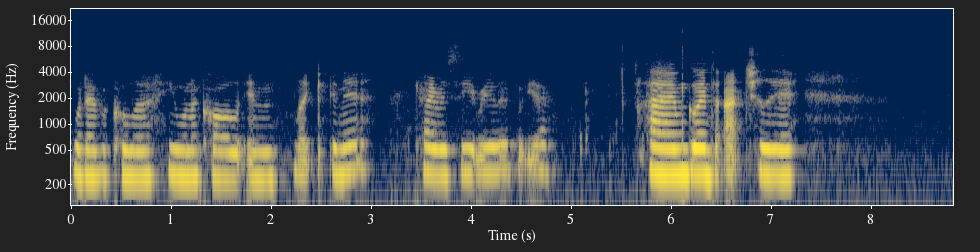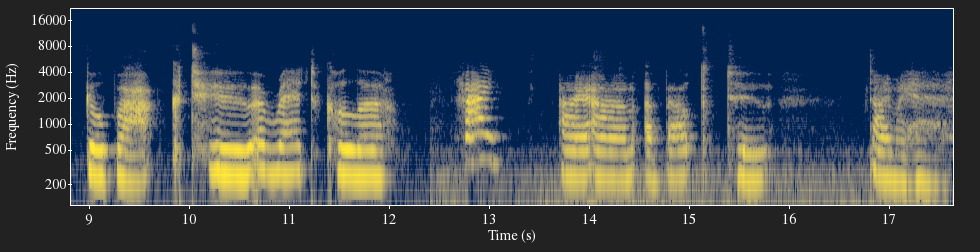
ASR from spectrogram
whatever colour you want to call in like in it. Can't even see it really, but yeah. I'm going to actually go back to a red colour. Hi! I am about to dye my hair.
